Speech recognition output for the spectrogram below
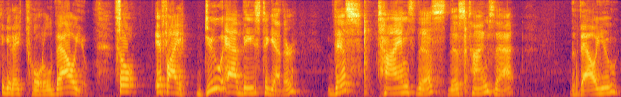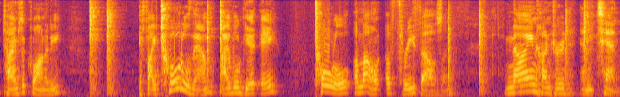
to get a total value. So if I do add these together, this times this, this times that, the value times the quantity, if I total them, I will get a total amount of 3,910.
